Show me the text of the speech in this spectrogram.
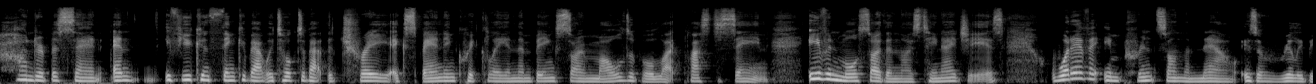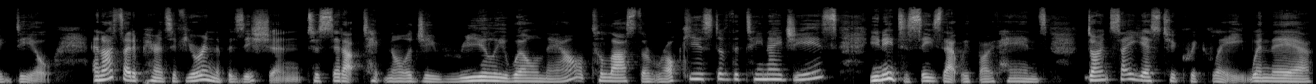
100%. And if you can think about, we talked about the tree expanding quickly and then being so moldable like plasticine, even more so than those teenage years whatever imprints on them now is a really big deal. And I say to parents, if you're in the position to set up technology really well now to last the rockiest of the teenage years, you need to seize that with both hands. Don't say yes too quickly when they're,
